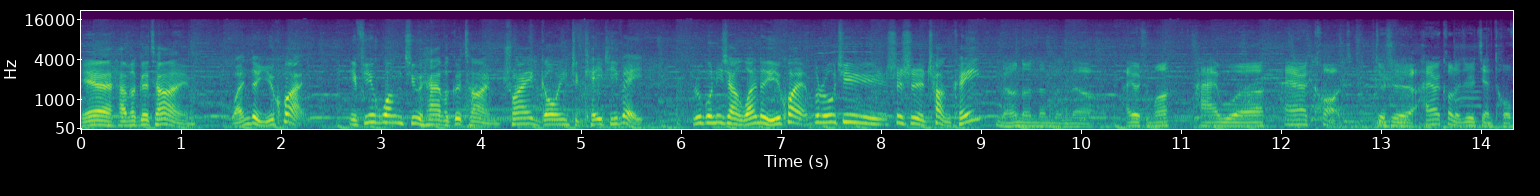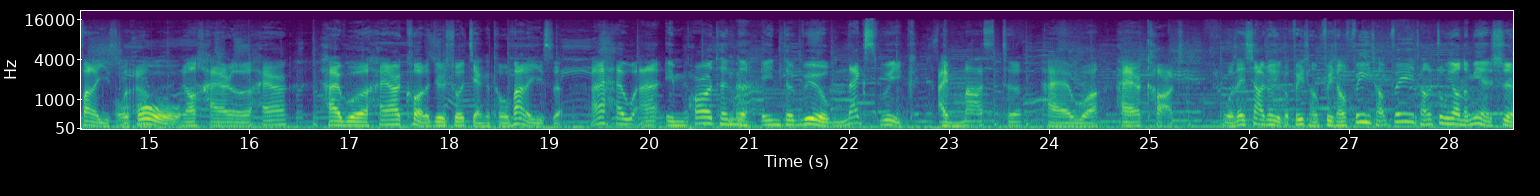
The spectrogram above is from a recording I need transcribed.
Yeah, have a good time，玩得愉快。If you want to have a good time, try going to KTV。如果你想玩得愉快，不如去试试唱 K。 No no no no no，还有什么 have a haircut， 就是 haircut 就是剪头发的意思嘛。哦吼然后 have a hair have a haircut 就是说剪个头发的意思。I have an important interview next week. I must have a haircut. 我在下周有个非常非常非常非常重要的面试，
